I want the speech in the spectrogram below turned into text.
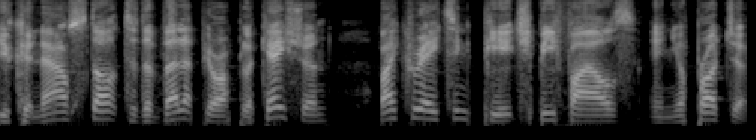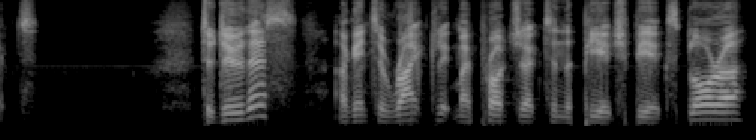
You can now start to develop your application by creating PHP files in your project. To do this, I'm going to right-click my project in the PHP Explorer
